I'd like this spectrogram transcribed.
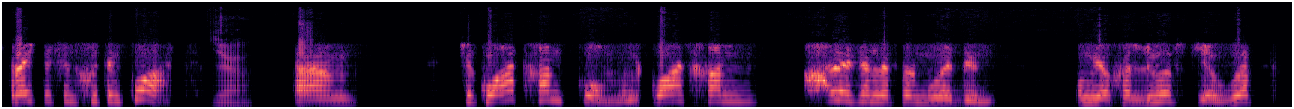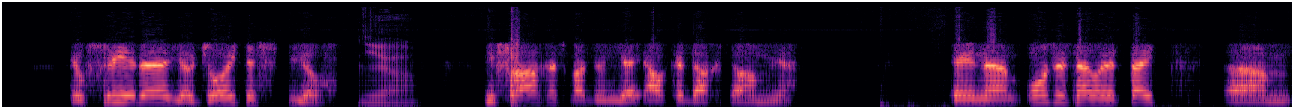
stryd tussen goed en kwaad. Ja. Ehm um, so kwaad gaan kom en kwaad gaan alles in hulle vermoë doen om jou geloof, jou hoop, jou vrede, jou joy te steel. Ja. Die vraag is wat doen jy elke dag daarmee? En ehm um, ons is nou in 'n tyd ehm um,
